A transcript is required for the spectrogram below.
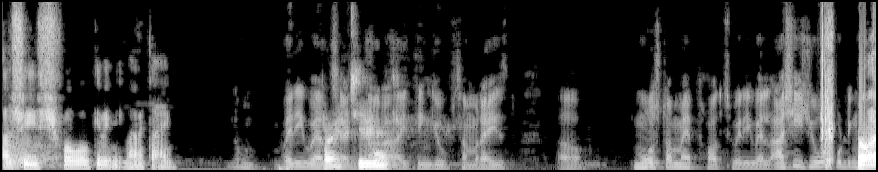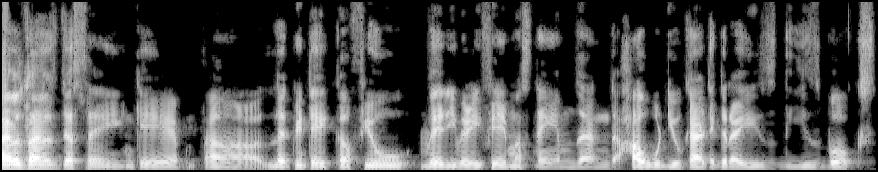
Ashish, for giving me my time. Very well Thank said. you. Uh, I think you've summarized uh, most of my thoughts very well. Ashish, you were putting No, I was I was just saying, okay, uh, let me take a few very very famous names and how would you categorize these books?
